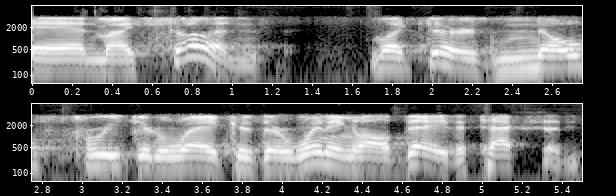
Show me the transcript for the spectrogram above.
and my son. I'm like, there's no freaking way because they're winning all day, the Texans.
